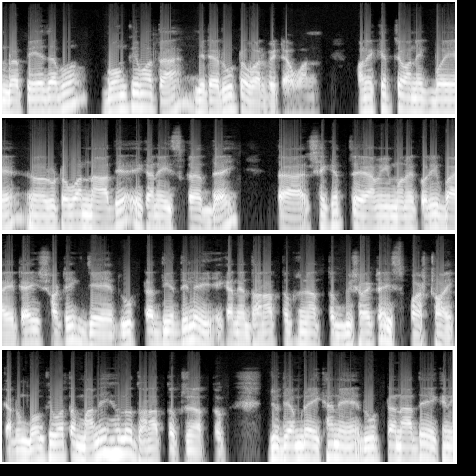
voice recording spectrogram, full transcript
আমরা পেয়ে যাব বঙ্কিমতা, যেটা রুট ওভার বেটা ওয়ান অনেক ক্ষেত্রে অনেক বইয়ে রুট ওভার না দিয়ে এখানে স্কোয়ার দেয়। সেক্ষেত্রে আমি মনে করি বা এটাই সঠিক যে রুটটা দিয়ে দিলেই এখানে ধনাত্মক ঋণাত্মক বিষয়টা স্পষ্ট হয়। কারণ বঙ্কিমতা মানেই হলো ধনাত্মক ঋণাত্মক। যদি আমরা এখানে রুটটা না দিয়ে এখানে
